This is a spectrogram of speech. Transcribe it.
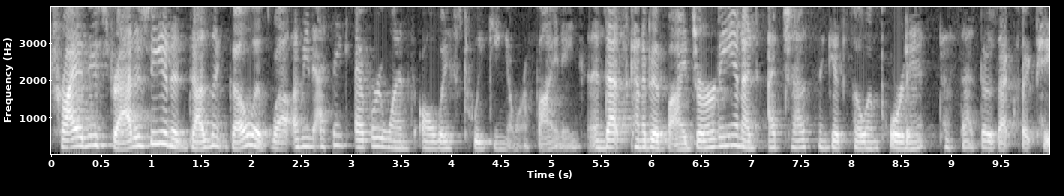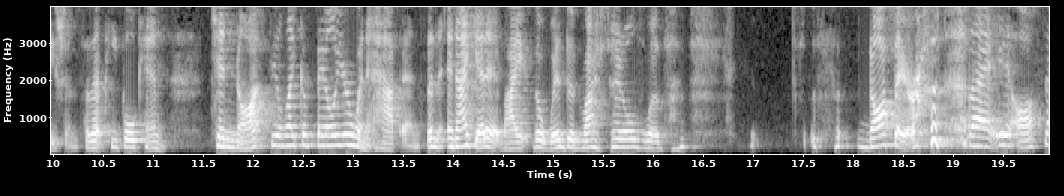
try a new strategy and it doesn't go as well. I mean, I think everyone's always tweaking and refining. And that's kind of been my journey. And I, I just think it's so important to set those expectations so that people can cannot feel like a failure when it happens. And and I get it. My the wind in my sails was not there. but it also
